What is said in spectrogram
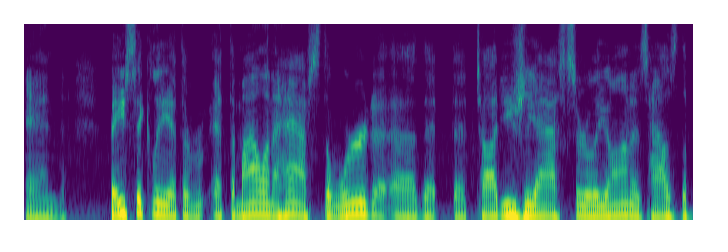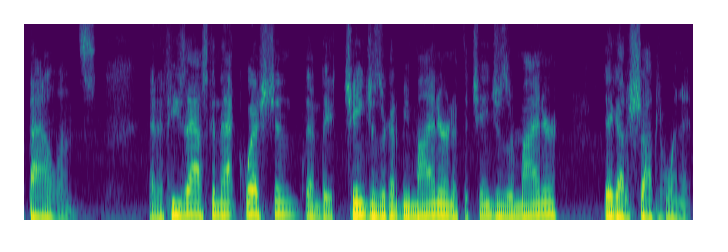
And basically at the at the mile and a half, the word uh, that that Todd usually asks early on is how's the balance, and if he's asking that question, then the changes are going to be minor, and if the changes are minor, they got a shot to win it.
